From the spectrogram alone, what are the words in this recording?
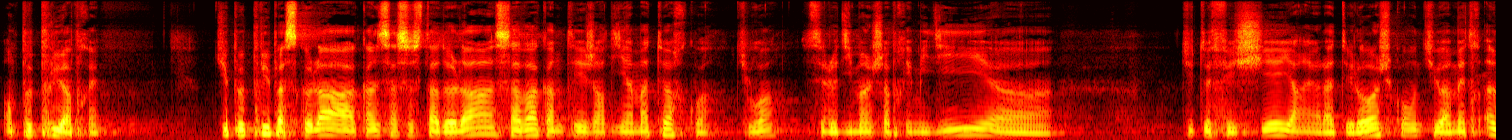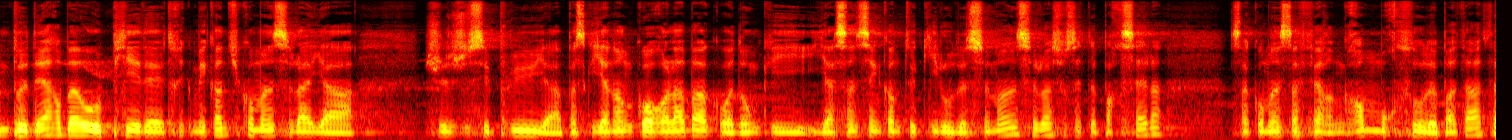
On peut plus après. Tu peux plus parce que là, quand c'est à ce stade-là, ça va quand tu es jardinier amateur, quoi. Tu vois? C'est le dimanche après-midi, euh, tu te fais chier, il n'y a rien à la quoi. Tu vas mettre un peu d'herbe au pied des trucs. Mais quand tu commences là, il y a, je, je sais plus, parce qu'il y en a encore là-bas. Donc il y a 150 kilos de semences là sur cette parcelle. Ça commence à faire un grand morceau de patate.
